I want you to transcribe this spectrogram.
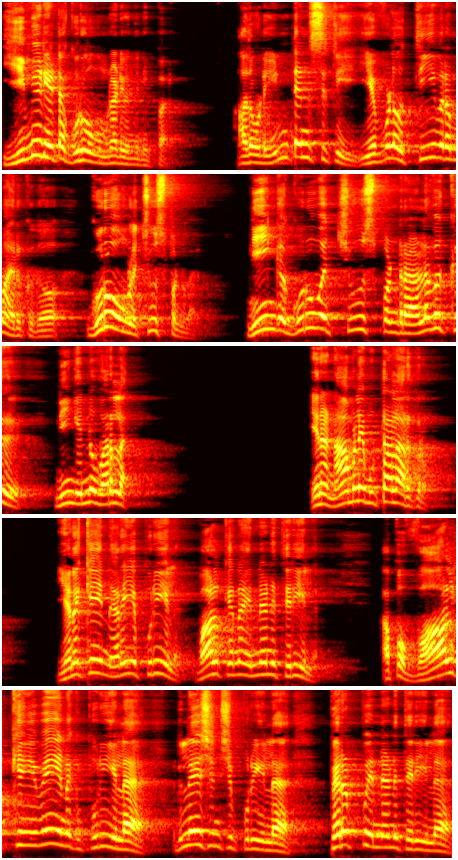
இமீடியட்டாக குரு உங்கள் முன்னாடி வந்து நிற்பார் அதோட இன்டென்சிட்டி எவ்வளோ தீவிரமாக இருக்குதோ குரு உங்களை சூஸ் பண்ணுவார். நீங்கள் குருவை சூஸ் பண்ணுற அளவுக்கு நீங்கள் இன்னும் வரல. ஏன்னா நாமளே முட்டாளாக இருக்கிறோம். எனக்கே நிறைய புரியல. வாழ்க்கைன்னா என்னன்னு தெரியல. அப்போ வாழ்க்கையவே எனக்கு புரியல. ரிலேஷன்ஷிப் புரியல. பிறப்பு என்னன்னு தெரியல.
